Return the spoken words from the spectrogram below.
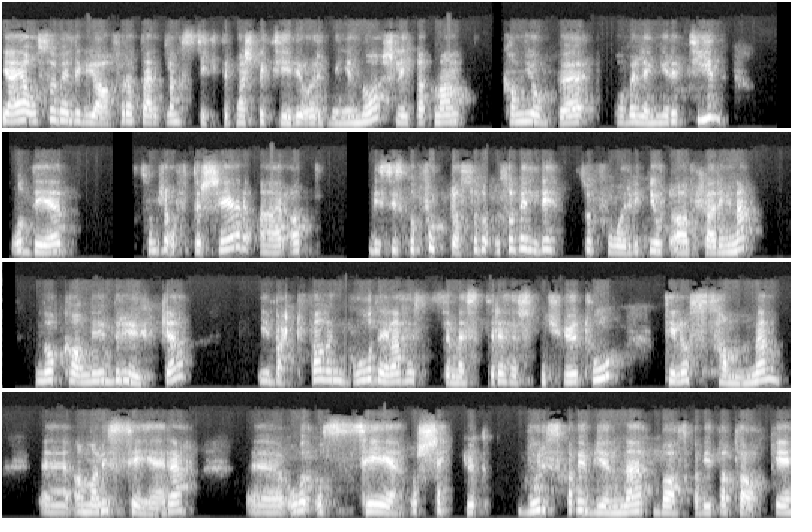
Jeg er også veldig glad for at det er et langsiktig perspektiv i ordningen nå, slik at man kan jobbe over lengre tid. Og det som så ofte skjer, er at hvis vi skal forte oss så, så veldig, så får vi ikke gjort avklaringene. Nå kan vi bruke i hvert fall en god del av høstsemesteret høsten 22 til å sammen eh, analysere eh, og, og, se og sjekke ut hvor skal vi begynne, hva skal vi ta tak i,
